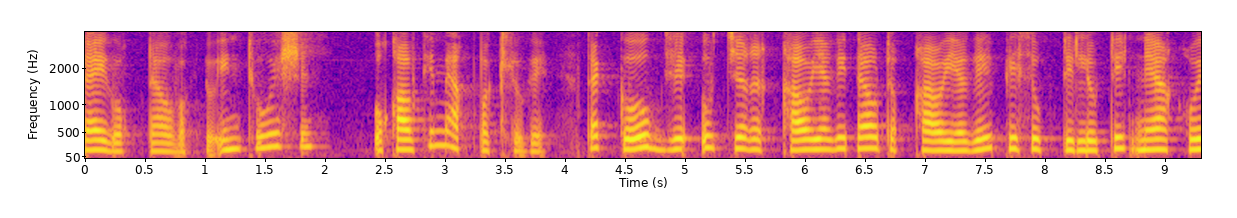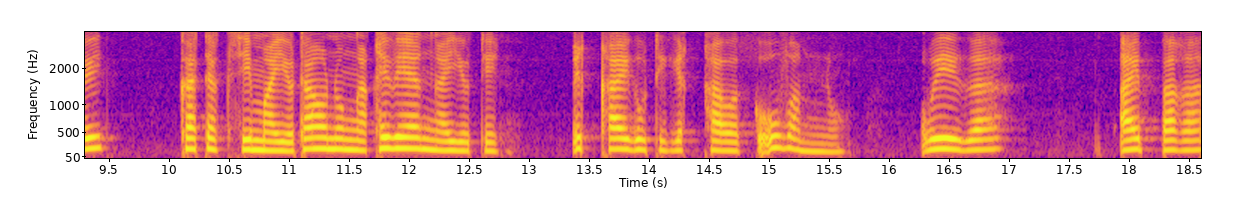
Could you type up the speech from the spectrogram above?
таигортаувакту intuition оқаутимеарпаклуги таккуугжи утсериққауяги таутеққауяги писуктиллути неаққуи катаксимаю таунунга қивиангайутит иққайгутигиққавакку увамнуу уига айппара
